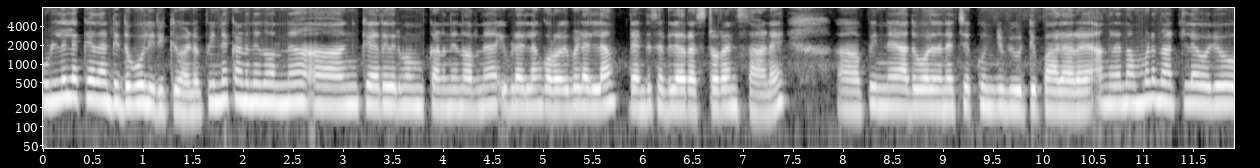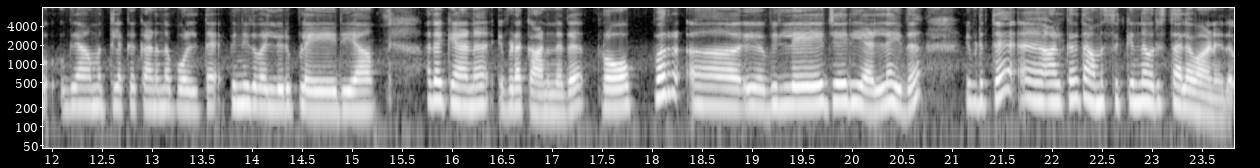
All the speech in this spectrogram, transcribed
ഉള്ളിലൊക്കെ ഏതാണ്ട് ഇതുപോലെ ഇരിക്കുവാണ്. പിന്നെ കാണുന്നതെന്ന് പറഞ്ഞാൽ അങ്ങ് കയറി വരുമ്പം കാണുന്നതെന്ന് പറഞ്ഞാൽ ഇവിടെ എല്ലാം കുറേ ഇവിടെ എല്ലാം രണ്ട് സൈഡിലെ റെസ്റ്റോറന്റ്സ് ആണ് പിന്നെ അതുപോലെ തന്നെ കുഞ്ഞു ബ്യൂട്ടി പാർലർ അങ്ങനെ നമ്മുടെ നാട്ടിലെ ഒരു ഗ്രാമത്തിലൊക്കെ കാണുന്ന പോലത്തെ പിന്നെ ഇത് വലിയൊരു പ്ലേ ഏരിയ അതൊക്കെയാണ് ഇവിടെ കാണുന്നത്. പ്രോപ്പർ വില്ലേജ് ഏരിയ അല്ല ഇത്. ഇവിടുത്തെ ആൾക്കാർ താമസിക്കുന്ന ഒരു സ്ഥലമാണിത്.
